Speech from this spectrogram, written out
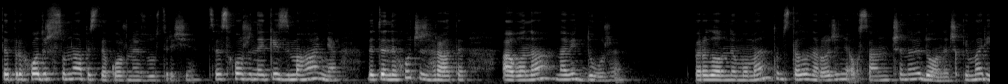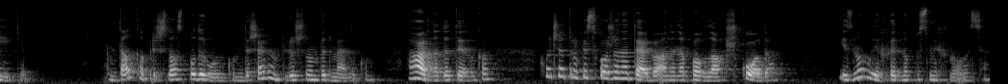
Ти приходиш сумна після кожної зустрічі. Це схоже на якесь змагання, де ти не хочеш грати, а вона навіть дуже. Переломним моментом стало народження Оксанчиної донечки Марійки. Наталка прийшла з подарунком, дешевим плюшевим ведмедиком. Гарна дитинка, хоча трохи схожа на тебе, а не на Павла. Шкода. І знову єхидно посміхнулася.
